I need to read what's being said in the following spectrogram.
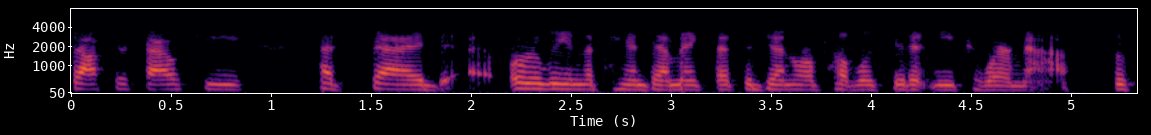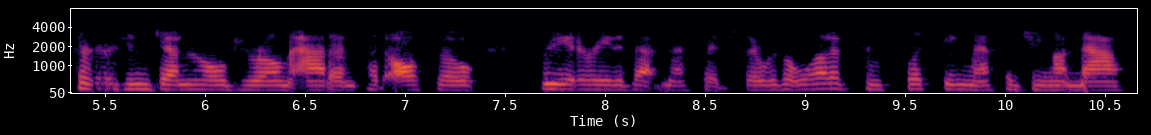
Dr. Fauci had said early in the pandemic that the general public didn't need to wear masks. The Surgeon General, Jerome Adams, had also reiterated that message. There was a lot of conflicting messaging on masks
